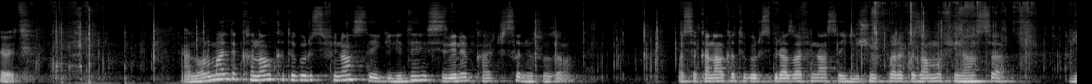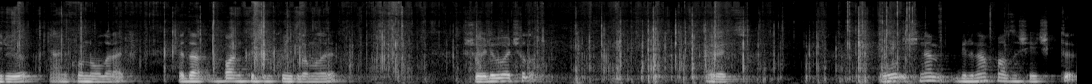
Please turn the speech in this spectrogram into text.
Evet. Ya normalde kanal kategorisi finansla ilgiliydi. Siz beni hep kartçı sanıyorsunuz ama. Aslında kanal kategorisi biraz daha finansla ilgili. Çünkü para kazanma finansa giriyor. Yani konu olarak. Ya da bankacılık uygulamaları. Şöyle bir açalım. Evet. O içinden birden fazla şey çıktı.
